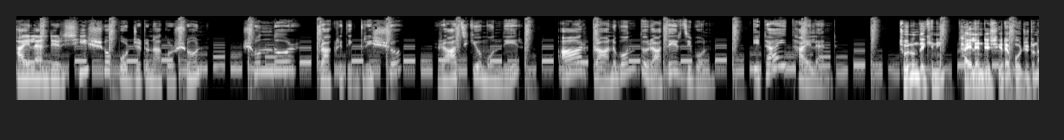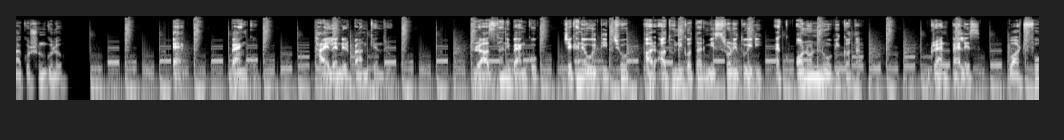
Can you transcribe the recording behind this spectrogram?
থাইল্যান্ডের শীর্ষ পর্যটন আকর্ষণ, সুন্দর প্রাকৃতিক দৃশ্য, রাজকীয় মন্দির আর প্রাণবন্ত রাতের জীবন। এটাই থাইল্যান্ড। চলুন দেখে নিই থাইল্যান্ডের সেরা পর্যটন আকর্ষণগুলো। এক, ব্যাংকক, থাইল্যান্ডের প্রাণকেন্দ্র। রাজধানী ব্যাংকক, যেখানে ঐতিহ্য আর আধুনিকতার মিশ্রণে তৈরি এক অনন্য অভিজ্ঞতা। গ্র্যান্ড প্যালেস ওয়াটফো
